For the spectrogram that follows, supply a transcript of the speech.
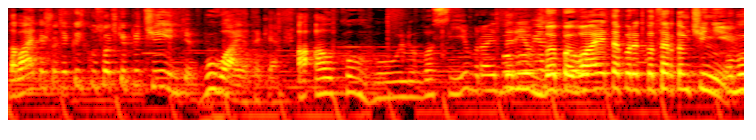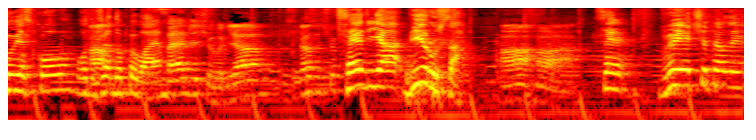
давайте щось, якісь кусочки печінки. Буває таке. А алкоголь у вас є в райдері? Випиваєте перед концертом чи ні? Обов'язково, от вже допиваємо. Це для чого? Для зв'язочок? Це для віруса. Ага. Це вичитали,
